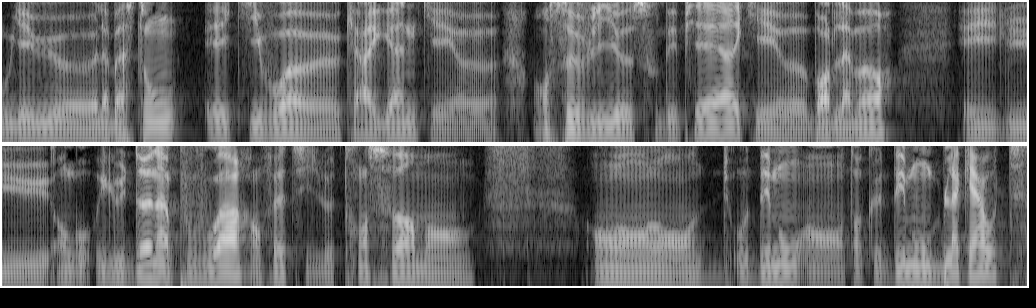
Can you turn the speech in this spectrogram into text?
où il y a eu euh, la baston et qui voit euh, qui est euh, enseveli euh, sous des pierres et qui est au bord de la mort. Et il lui, en gros, il lui donne un pouvoir, en fait, il le transforme en, en, au démon, en, tant que démon blackout,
